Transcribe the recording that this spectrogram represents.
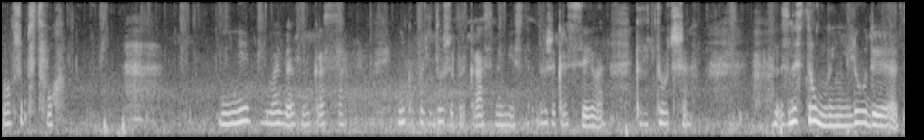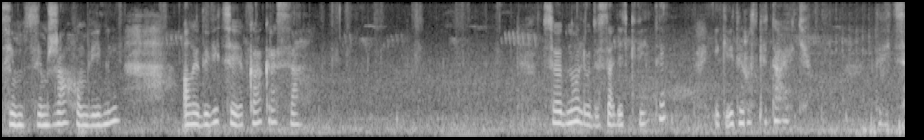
волшебство. Неймовірна краса. Нікополь дуже прекрасне місто, дуже красиве, квітуче знеструмлені люди цим, цим жахом війни. Але дивіться, яка краса. Все одно люди садять квіти і квіти розквітають. Дивіться.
